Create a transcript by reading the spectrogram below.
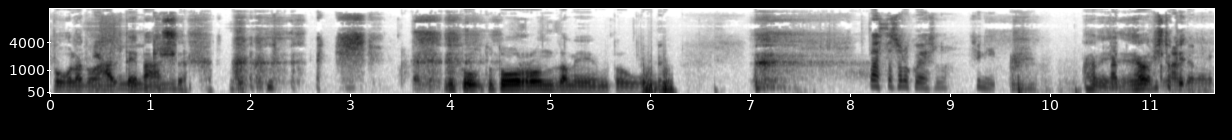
volano I alte fughi. e basse. tutto, tutto, un ronzamento. Basta solo quello, finito. Ah, bene, visto, che,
